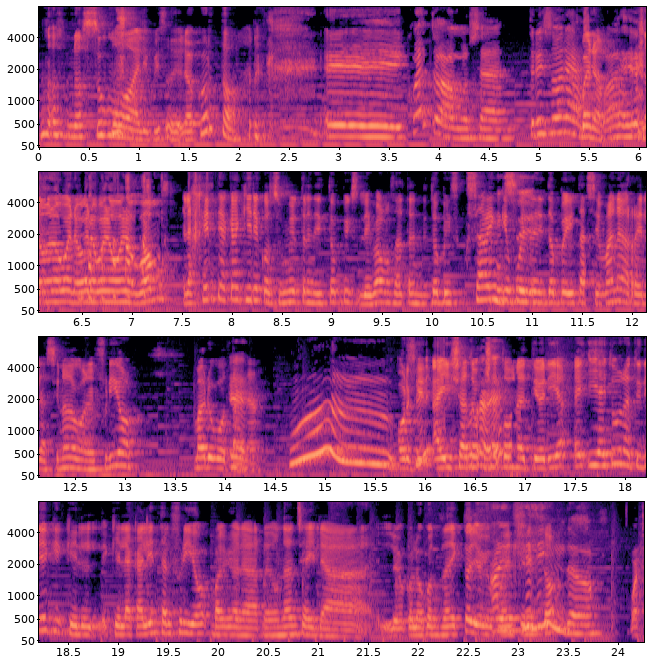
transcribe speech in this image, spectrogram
¿Nos, nos sumo al episodio? ¿Lo corto? Eh, ¿Cuánto vamos ya? ¿Tres horas? Bueno, Ay, no, no, bueno, bueno, bueno, bueno, vamos. La gente acá quiere consumir Trendy Topics, les vamos a Trendy Topics. ¿Saben qué fue Sí. Trendy Topic esta semana relacionado con el frío? Maru Botana. Uh, Porque ¿sí? ahí ya, to- toda una teoría, eh, y hay toda una teoría que, que, que la calienta el frío, valga la redundancia y la, lo, lo contradictorio que puede ser qué esto. lindo. Bueno,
